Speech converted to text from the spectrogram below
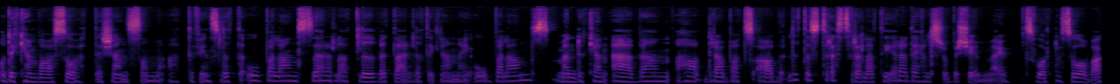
och det kan vara så att det känns som att det finns lite obalanser eller att livet är lite grann i obalans. Men du kan även ha drabbats av lite stressrelaterade hälsobekymmer, svårt att sova,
